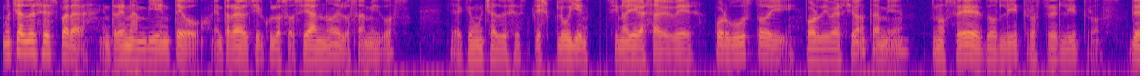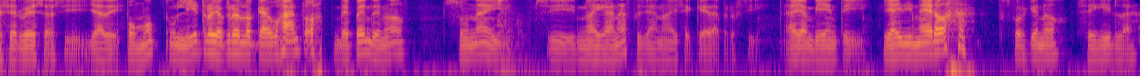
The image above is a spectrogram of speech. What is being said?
Muchas veces para entrar en ambiente o entrar al círculo social, ¿no? De los amigos, ya que muchas veces te excluyen si no llegas a beber, por gusto y por diversión también. No sé, dos litros, tres litros de cervezas y ya de pomo. Un litro yo creo es lo que aguanto. Depende, ¿no? Una y si no hay ganas, pues ya no, ahí se queda. Pero si hay ambiente y, y hay dinero, pues ¿por qué no seguirla?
